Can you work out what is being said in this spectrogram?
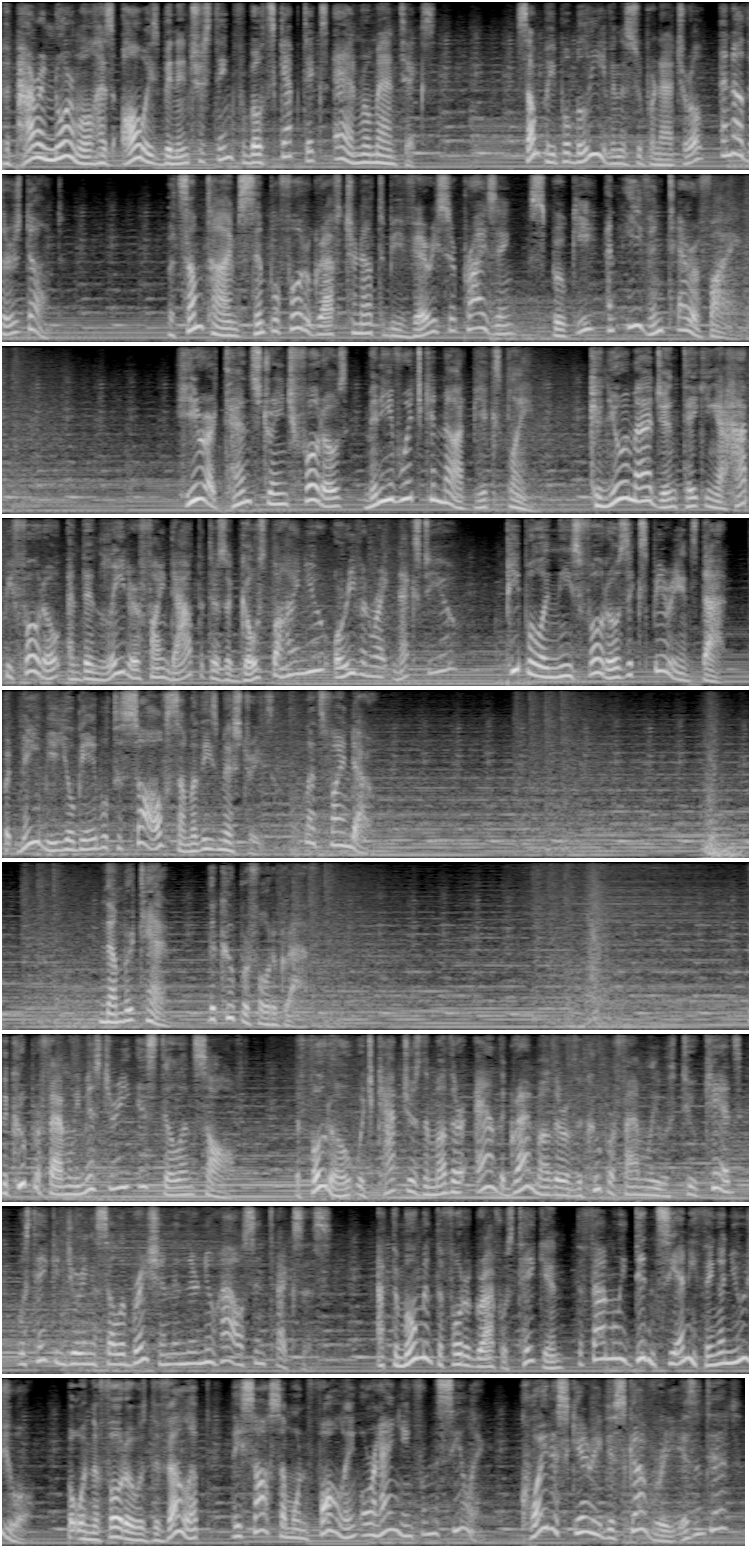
The paranormal has always been interesting for both skeptics and romantics. Some people believe in the supernatural and others don't. But sometimes simple photographs turn out to be very surprising, spooky, and even terrifying. Here are 10 strange photos, many of which cannot be explained. Can you imagine taking a happy photo and then later find out that there's a ghost behind you or even right next to you? People in these photos experience that, but maybe you'll be able to solve some of these mysteries. Let's find out. Number 10. The Cooper Photograph. The Cooper family mystery is still unsolved. The photo, which captures the mother and the grandmother of the Cooper family with two kids, was taken during a celebration in their new house in Texas. At the moment the photograph was taken, the family didn't see anything unusual. But when the photo was developed, they saw someone falling or hanging from the ceiling. Quite a scary discovery, isn't it?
